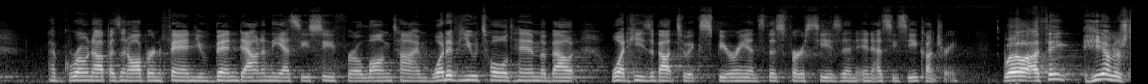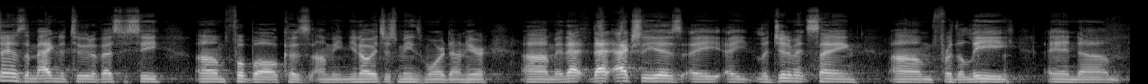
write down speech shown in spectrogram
have grown up as an Auburn fan. You've been down in the SEC for a long time. What have you told him about what he's about to experience this first season in SEC country? Well, I think he understands the magnitude of SEC um, football because, I mean, you know, it just means more down here. Um, and that, that actually is a, a legitimate saying um, for the league. And um,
